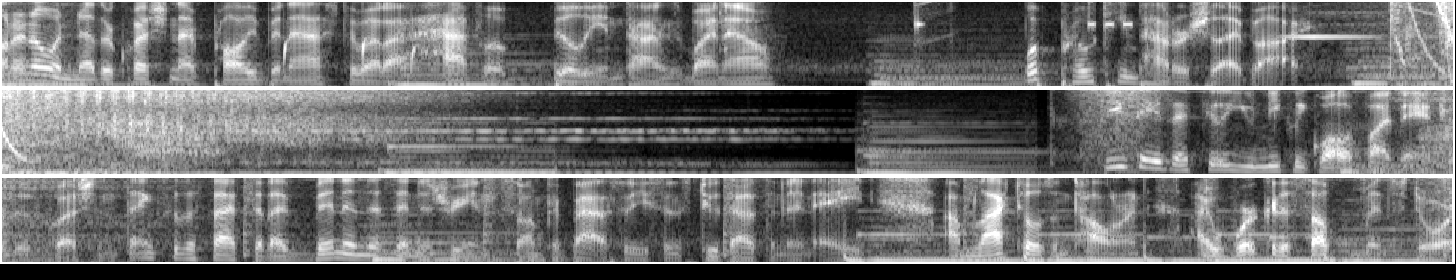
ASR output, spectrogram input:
Want to know another question I've probably been asked about a half a billion times by now? What protein powder should I buy? These days, I feel uniquely qualified to answer this question thanks to the fact that I've been in this industry in some capacity since 2008. I'm lactose intolerant, I work at a supplement store,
